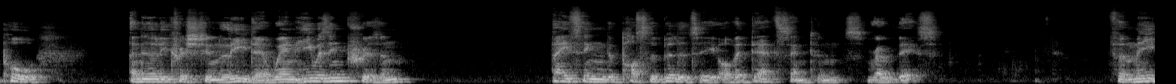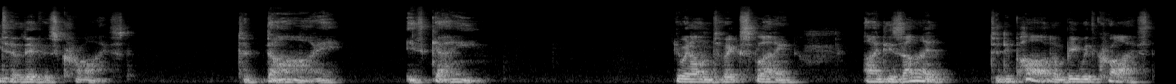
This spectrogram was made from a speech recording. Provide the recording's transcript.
Paul, an early Christian leader, when he was in prison, facing the possibility of a death sentence, wrote this For me to live is Christ, to die is gain. He went on to explain, I desired to depart and be with Christ,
